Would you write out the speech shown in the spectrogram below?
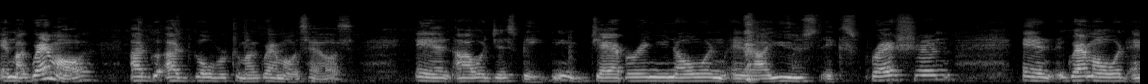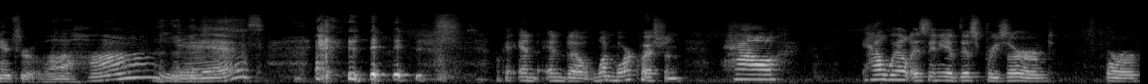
And my grandma, I'd, go- I'd go over to my grandma's house and I would just be you know, jabbering, you know, and, and I used expression. And grandma would answer, uh huh, yes. Okay, and, and uh, one more question. How, how well is any of this preserved for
